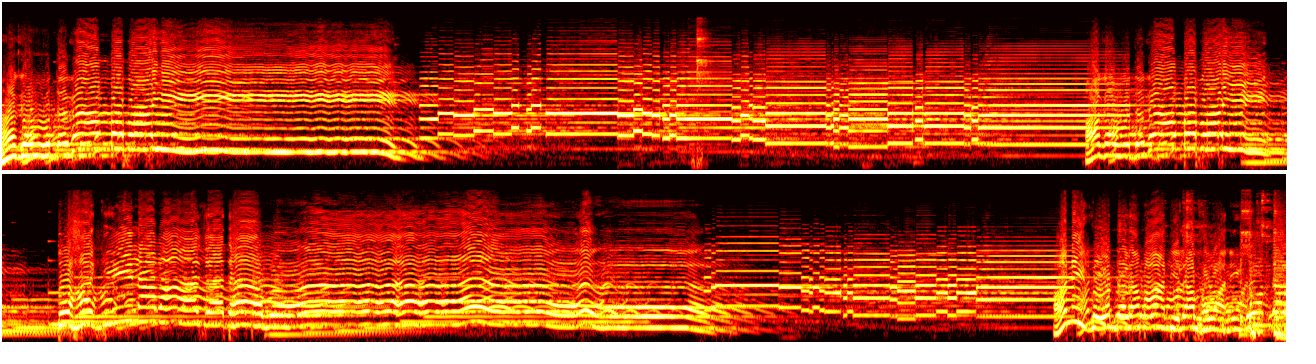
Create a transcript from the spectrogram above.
भागवत गांबाबाई भागवत गांबाबाई तो हा गेला धाव। आणि गोंधळ मानिला भवानी गोंधळ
